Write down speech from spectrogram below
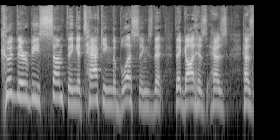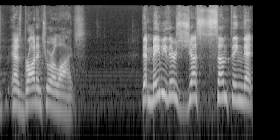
could there be something attacking the blessings that, that God has, has, has, has brought into our lives? That maybe there's just something that,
